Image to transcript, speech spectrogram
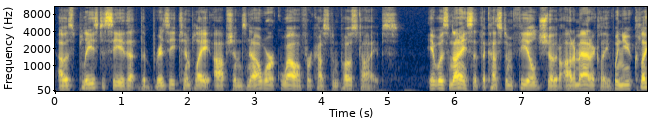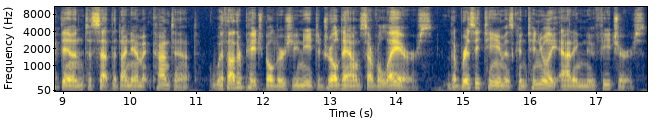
I was pleased to see that the Brizy template options now work well for custom post types. It was nice that the custom field showed automatically when you clicked in to set the dynamic content. With other page builders, you need to drill down several layers. The Brizy team is continually adding new features.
